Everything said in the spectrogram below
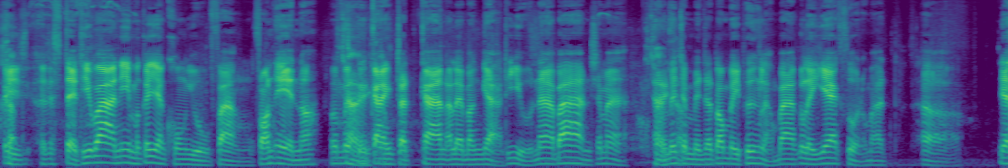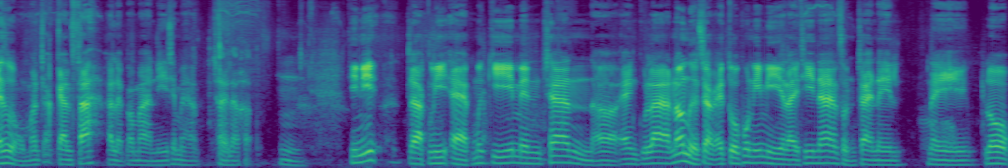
ไอ้สเตทที่ว่านี่มันก็ยังคงอยู่ฝั่ง front end เนาะเพราะมันใช่เป็นการจัดการอะไรบางอย่างที่อยู่หน้าบ้านใช่ไหมใช่มันไม่ครับจำเป็นจะต้องไปพึ่งหลังบ้านก็เลยแยกส่วนออกมาเอ่อแยกส่วนออกมาจากกันซะอะไรประมาณนี้ใช่ไหมครับ ใช่แล้วครับ อืมทีนี้จาก React เมื่อกี้ mention เอ่อ Angular นอกเหนือจากไอ้ตัวพวกนี้มีอะไรที่น่าสนใจในในโลก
